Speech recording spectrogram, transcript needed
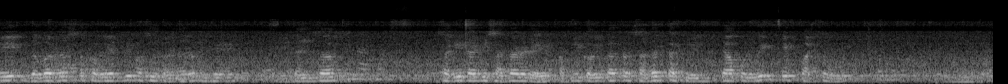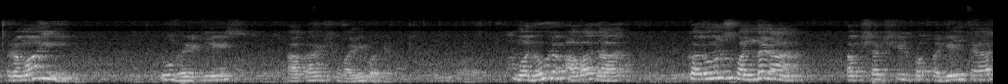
एक जबरदस्त कवयत्रीपासून करणार म्हणजे त्यांचं सरिताजी सातारडे आपली कविता तर सादर करतील. त्यापूर्वी एक पार्श्वभूमी. रमाई तू भेटलीस आकाशवाणीवर. मधुर आवाजात करुण स्पंदनात अक्षरशिल्प अजिंठ्यात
